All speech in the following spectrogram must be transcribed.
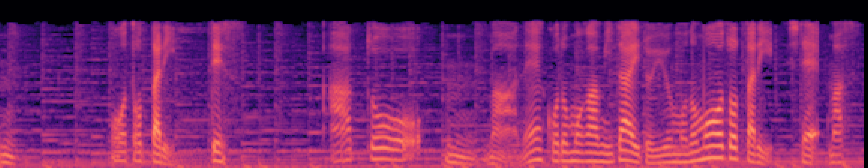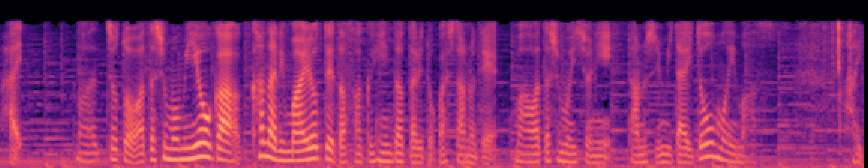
うん。を取ったりです。あと、うん、まあね、子供が見たいというものも撮ったりしてます。はい。まあ、ちょっと私も見ようか、かなり迷ってた作品だったりとかしたので、まあ私も一緒に楽しみたいと思います。はい。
